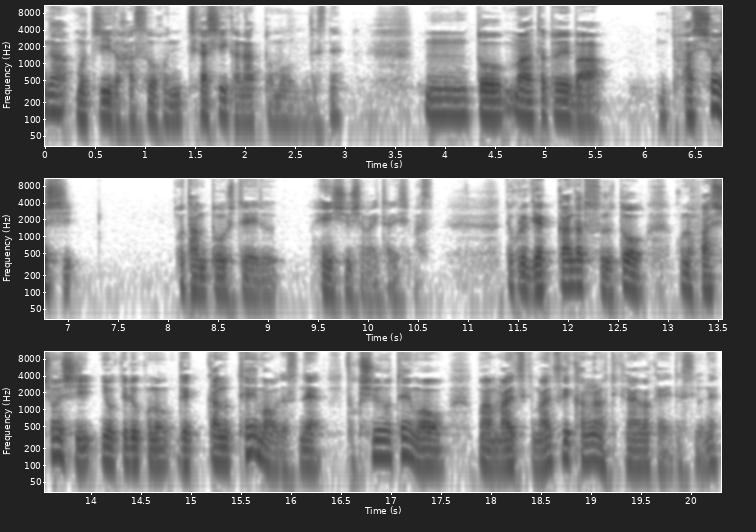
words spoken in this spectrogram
が用いる発想法に近しいかなと思うんですね。うんとまあ例えばファッション誌を担当している編集者がいたりします。でこれ月間だとするとこのファッション誌におけるこの月間のテーマをですね特集のテーマを、まあ、毎月毎月考えなくていけないわけですよね。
